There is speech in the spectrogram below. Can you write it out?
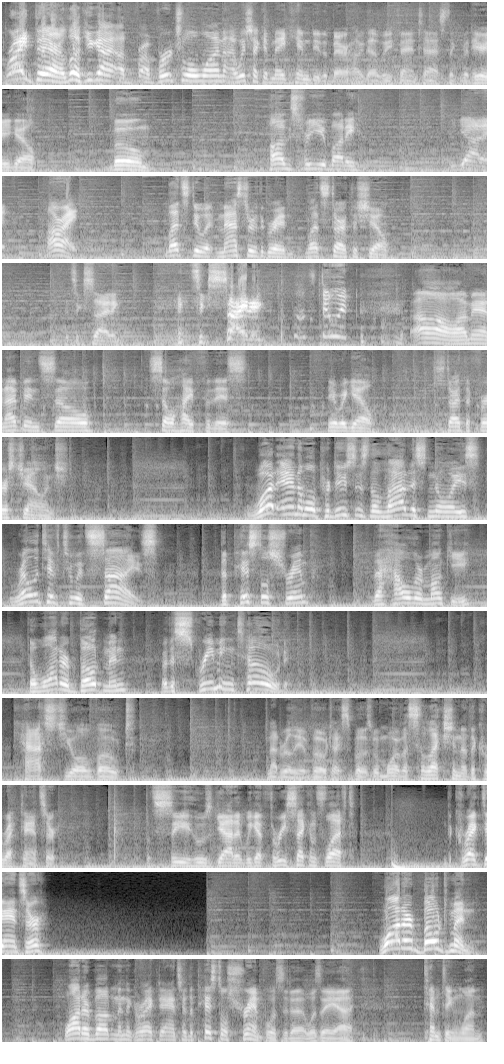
Right there. Look, you got a, a virtual one. I wish I could make him do the bear hug. That would be fantastic. But here you go. Boom. Hugs for you, buddy. You got it. All right. Let's do it. Master of the Grid. Let's start the show. It's exciting. It's exciting! Let's do it! Oh, man, I've been so, so hyped for this. Here we go. Start the first challenge. What animal produces the loudest noise relative to its size? The pistol shrimp, the howler monkey, the water boatman, or the screaming toad? Cast your vote. Not really a vote, I suppose, but more of a selection of the correct answer. Let's see who's got it. We got three seconds left. The correct answer... Water Boatman! Water Boatman, the correct answer. The Pistol Shrimp was, it a, was a uh, tempting one,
